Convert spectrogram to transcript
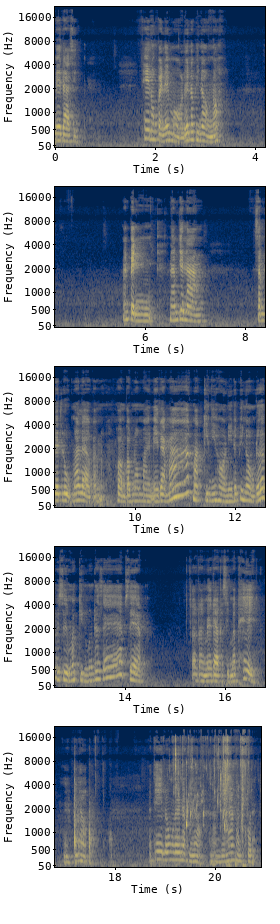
แม่ดาสิ เทลงไปในหม้อเลยนะพี่น้องเนาะ มันเป็นน้ำยานางสำเร็จรูปมาแล้วกับพร้อมกับนมใหม่เมดามากมากกินยี่ห้อนี้เด้อพี่น้องเด้อไปซื้อมากินเบิ่งเด้อแซ่บแซ่บจากนั้นแม่ดาก็สิมาเทนะพี่น้องมาเทลงเลยนะพี่น้องน้ำยานางคนๆ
